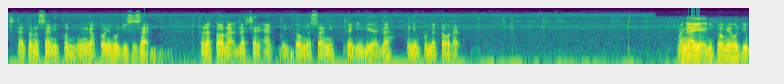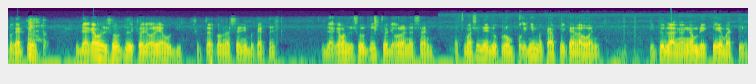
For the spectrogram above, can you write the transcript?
Sedangkan kaum Nasrani pun menganggap kaum Yahudi sesat. Padahal Taurat adalah syariat bagi kaum Nasrani dan Injil adalah penyempurna Taurat. Mana ayat ini kaum Yahudi berkata tidak akan masuk syurga kecuali orang Yahudi. Seperti kaum Nasrani berkata tidak akan masuk syurga kecuali orang Nasrani. Masing-masing dari dua kelompok ini mengkafirkan lawannya. Itulah angan mereka yang batil.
